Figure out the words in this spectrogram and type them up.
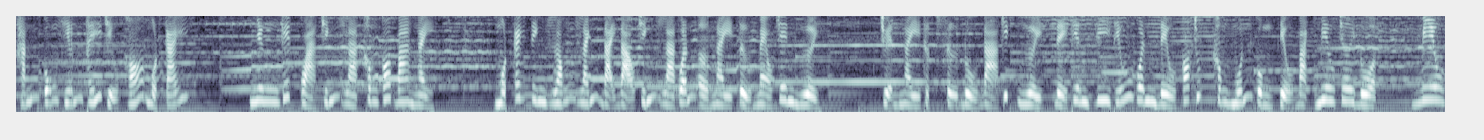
Hắn cũng hiếm thấy chịu khó một cái. Nhưng kết quả chính là không có ba ngày. Một cách tinh lóng lánh đại đạo chính là quấn ở này tử mèo trên người. Chuyện này thực sự đủ đả kích người Để thiên vi thiếu quân đều có chút không muốn cùng tiểu bạch miêu chơi đùa. Miêu,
